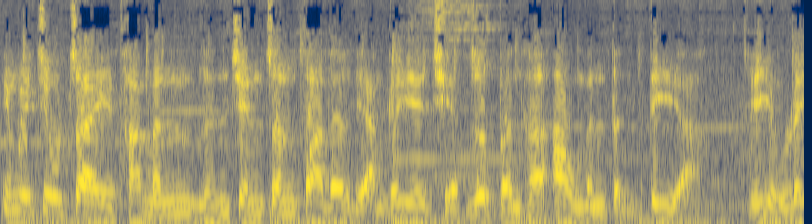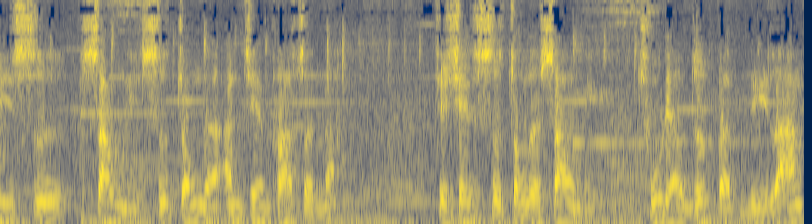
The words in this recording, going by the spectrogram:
因为就在他们人间蒸发的两个月前，日本和澳门等地啊，也有类似少女失踪的案件发生了。这些失踪的少女，除了日本女郎，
